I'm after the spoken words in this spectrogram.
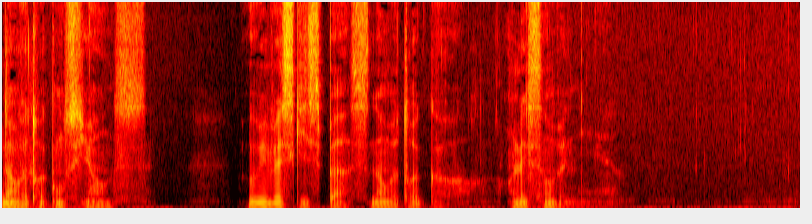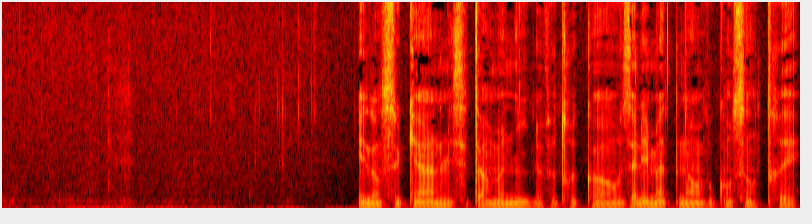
dans votre conscience vous vivez ce qui se passe dans votre corps en laissant venir. Et dans ce calme et cette harmonie de votre corps, vous allez maintenant vous concentrer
